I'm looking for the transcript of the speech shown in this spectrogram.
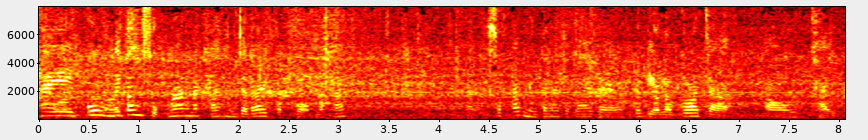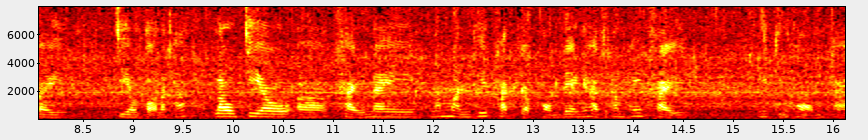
ให้กุ้งไม่ต้องสุกมากนะคะ มันจะได้กรอบๆนะคะสักแป๊บหนึ่งก็น่าจะได้แล้วแล้วเดี๋ยวเราก็จะเอาไข่ไปเจียวต่อนะคะ เราเจียวไข่ในน้ำมันที่ผัดกับหอมแดงเนี่ยค่ะ จะทำให้ไข่ มีกลิ่นหอมค่ะ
